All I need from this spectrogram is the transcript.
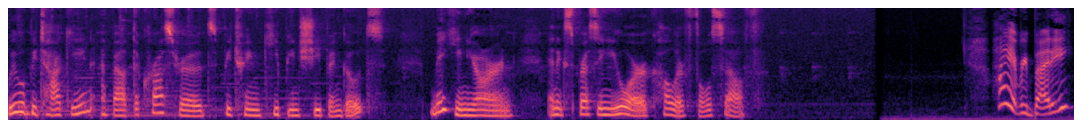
We will be talking about the crossroads between keeping sheep and goats, making yarn, and expressing your colorful self. Hi, everybody.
